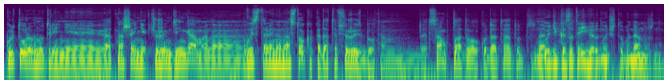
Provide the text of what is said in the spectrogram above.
культура внутреннее отношение к чужим деньгам, она выстроена настолько, когда ты всю жизнь был там, да, ты сам вкладывал куда-то, а тут... да. Годика за три вернуть, чтобы, да, нужно?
